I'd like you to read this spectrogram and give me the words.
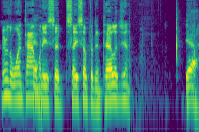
Remember the one time Yeah. when he said say something intelligent Yeah.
